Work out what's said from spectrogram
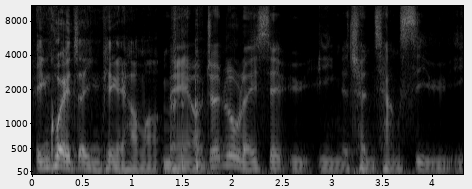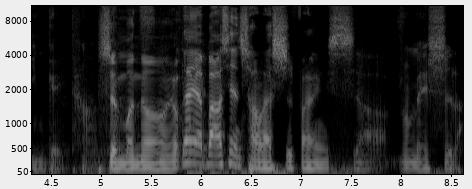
淫秽这影片给他吗？没有，就录了一些语音的逞强系语音给他，什么呢？那要不要现场来示范一下？说没事啦，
